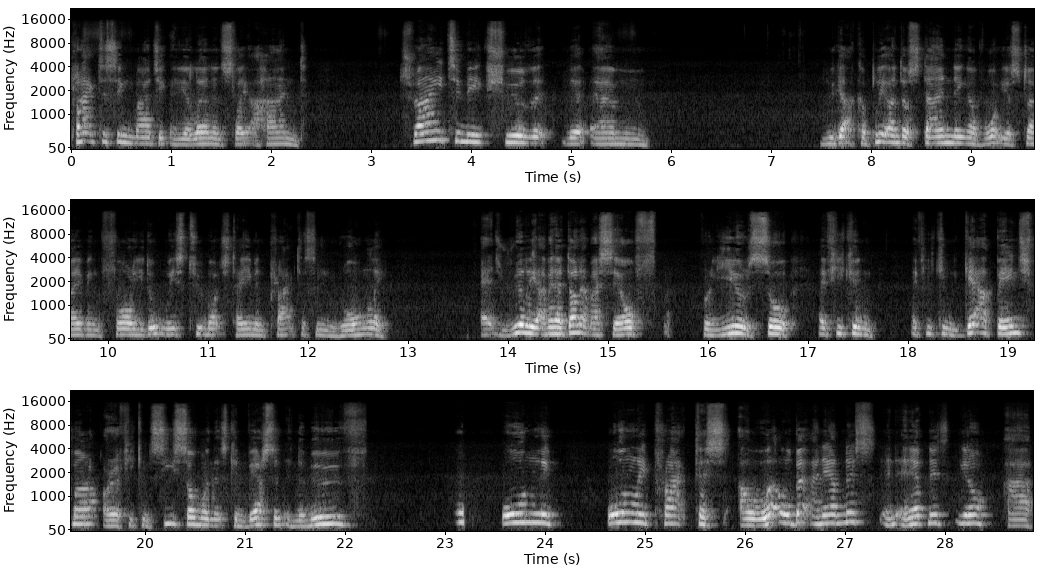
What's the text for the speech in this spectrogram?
practicing magic and you're learning sleight of hand, try to make sure that that um, you get a complete understanding of what you're striving for. You don't waste too much time in practicing wrongly. It's really, I mean, I've done it myself for years. So if you can, if you can get a benchmark, or if you can see someone that's conversant in the move, only, only practice a little bit in earnest, in, in earnest, you know, uh,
